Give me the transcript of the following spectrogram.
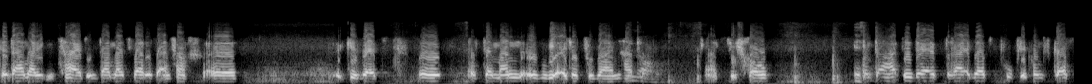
der damaligen Zeit. Und damals war das einfach äh, gesetzt, so, dass der Mann irgendwie älter zu sein hat genau. als die Frau. Und da hatte der Dreisatz-Publikumsgast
